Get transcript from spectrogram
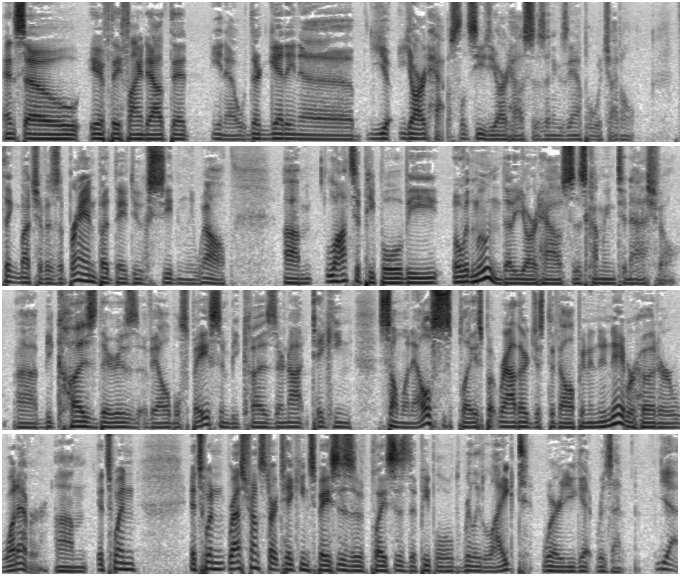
and so if they find out that you know they're getting a yard house, let's use yard house as an example, which I don't think much of as a brand, but they do exceedingly well. Um, lots of people will be over the moon that a yard house is coming to Nashville uh, because there is available space and because they're not taking someone else's place, but rather just developing a new neighborhood or whatever. Um, it's when it's when restaurants start taking spaces of places that people really liked where you get resentment. Yeah,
